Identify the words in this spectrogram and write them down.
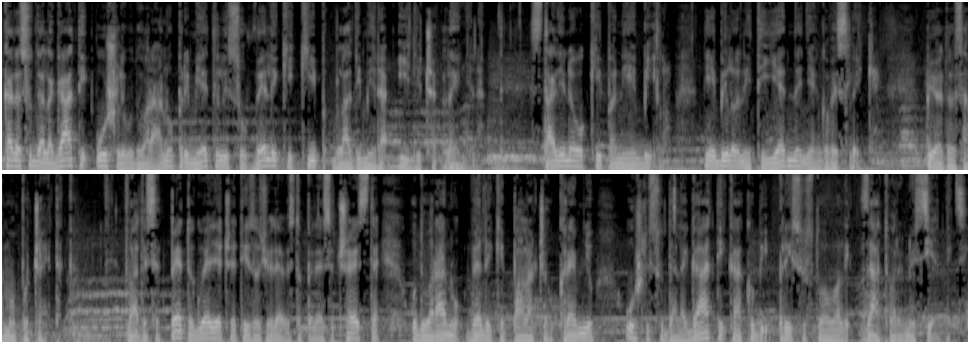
Kada su delegati ušli u dvoranu, primijetili su veliki kip Vladimira Iljića Lenjina. Staljinovog kipa nije bilo. Nije bilo niti jedne njegove slike. Bio je to samo početak. 25. veljače 1956. u dvoranu Velike palače u Kremlju ušli su delegati kako bi prisustvovali zatvorenoj sjednici.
